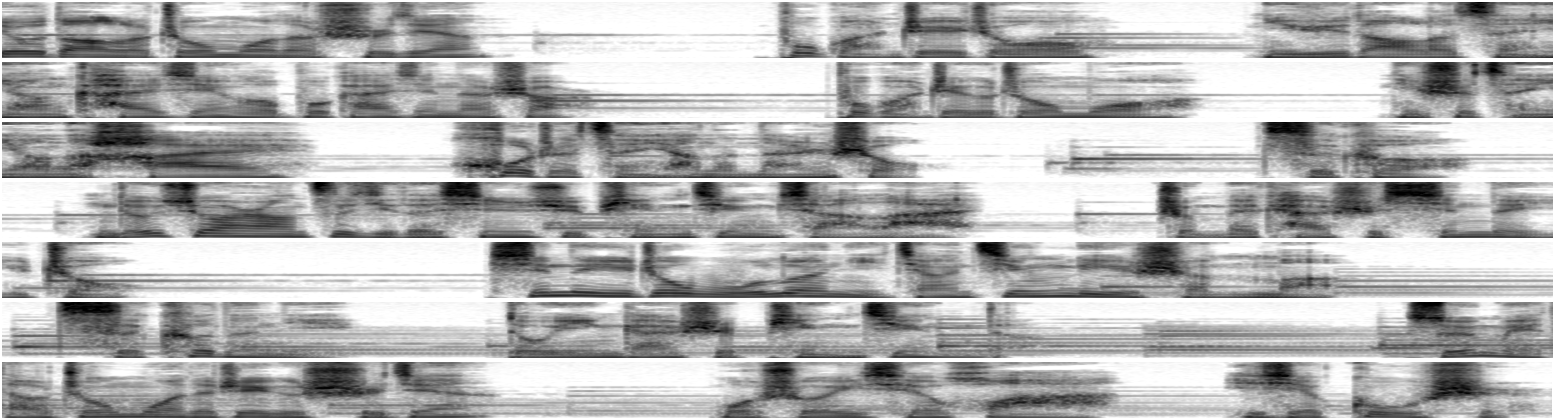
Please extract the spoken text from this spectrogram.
又到了周末的时间，不管这周你遇到了怎样开心和不开心的事儿，不管这个周末你是怎样的嗨或者怎样的难受，此刻你都需要让自己的心绪平静下来，准备开始新的一周。新的一周，无论你将经历什么，此刻的你都应该是平静的。所以每到周末的这个时间，我说一些话，一些故事，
